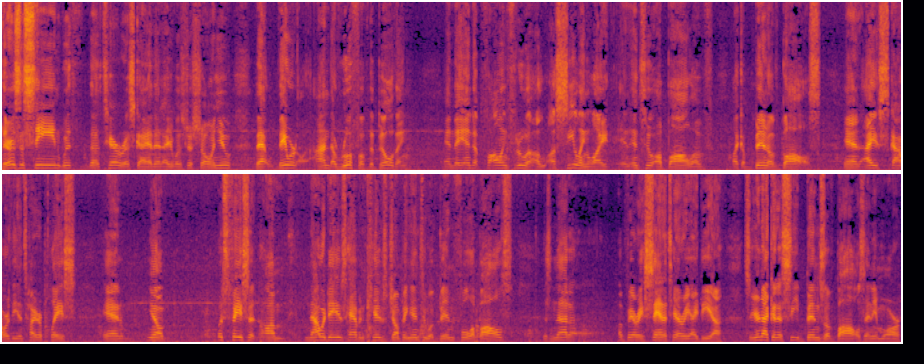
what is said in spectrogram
there's a scene with the terrorist guy that I was just showing you that they were on the roof of the building and they end up falling through a, a, ceiling light and into a ball of like a bin of balls. And I scoured the entire place. And you know let's face it um, nowadays having kids jumping into a bin full of balls is not a, a very sanitary idea. So you're not going to see bins of balls anymore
